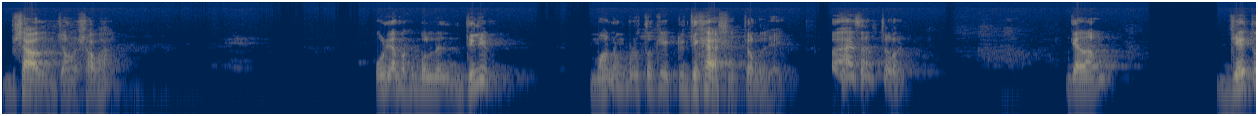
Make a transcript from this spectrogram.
বিশাল জনসভা। উনি আমাকে বললেন, দিলীপ মহানব্রতকে একটু দেখে আসি, চলো যাই। হ্যাঁ স্যার চলেন গেলাম। যেহেতু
